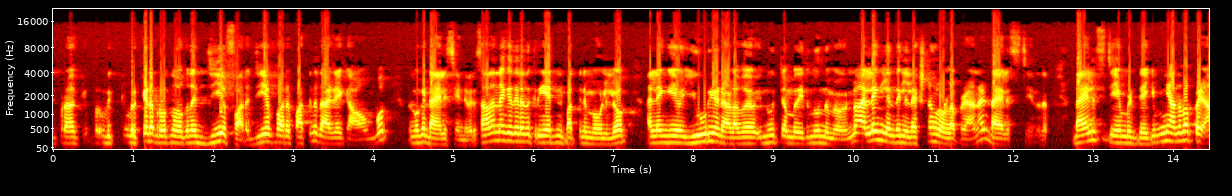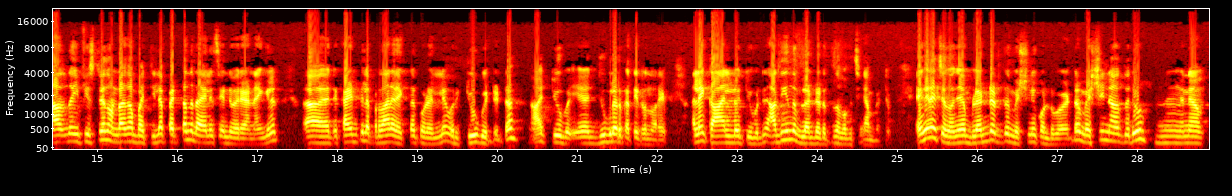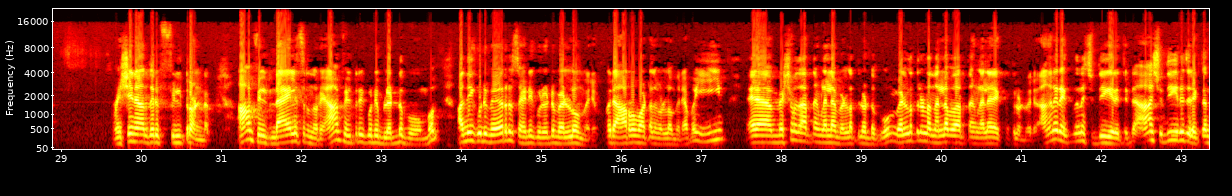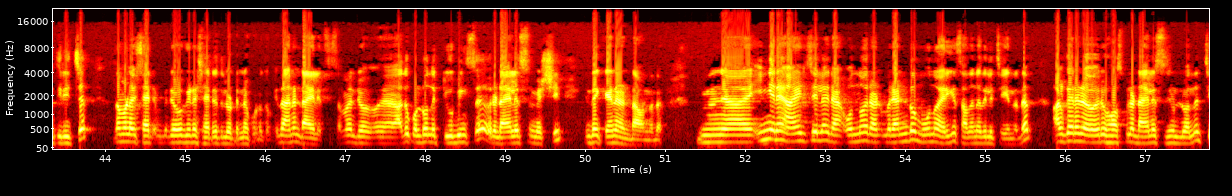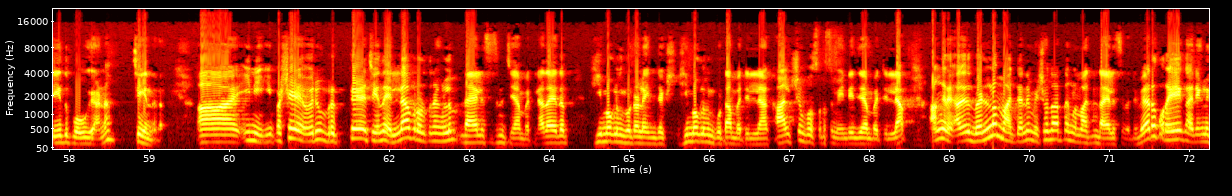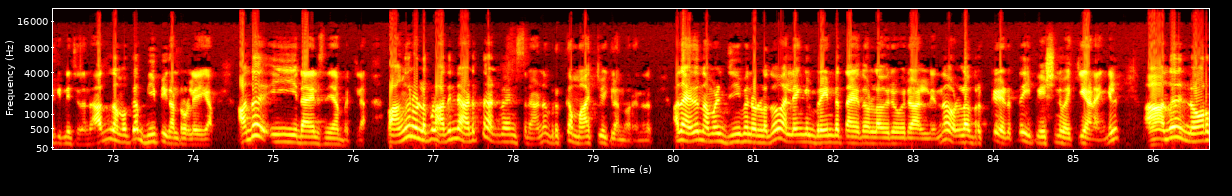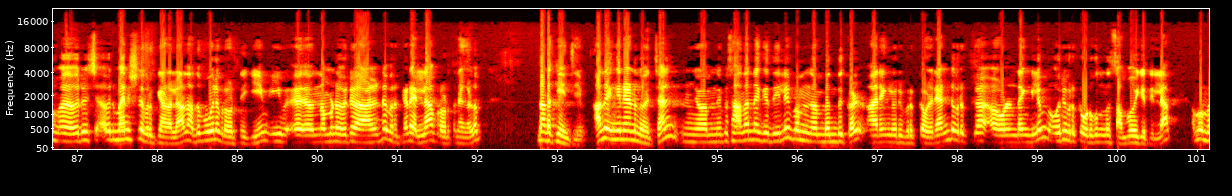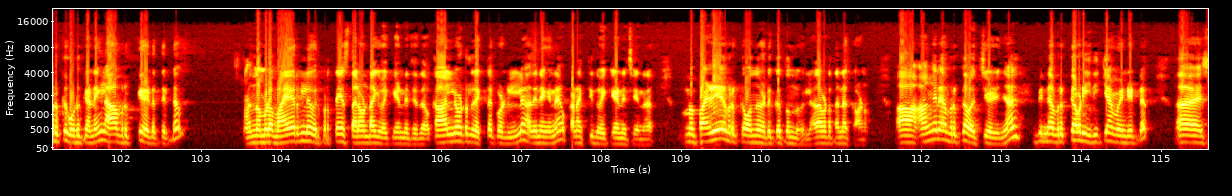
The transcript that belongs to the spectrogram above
വൃക്കയുടെ പുറത്ത് നോക്കുന്നത് G F R G F R പത്തിന് താഴേക്ക് ആവുമ്പോൾ നമുക്ക് ഡയാലിസ് ചെയ്യേണ്ടി വരും. സാധാരണഗതിയിൽ അത് ക്രിയാറ്റിൻ പത്തിന് മുകളിലോ അല്ലെങ്കിൽ യൂറിയയുടെ അളവ് ഇരുന്നൂറ്റമ്പത് ഇരുന്നൂറിന് മുകളിലോ അല്ലെങ്കിൽ എന്തെങ്കിലും ലക്ഷണങ്ങൾ ഉള്ളപ്പോഴാണ് ഡയാലിസിസ് ചെയ്യുന്നത്. ഡയാലിസിസ് ചെയ്യുമ്പോഴത്തേക്കും ഇനി അഥവാ അത് ഈ ഫിസ്റ്റിൽ ഉണ്ടാക്കാൻ പറ്റില്ല പെട്ടെന്ന് ഡയാലിസ് ചെയ്യേണ്ടി വരികയാണെങ്കിൽ കഴുത്തിലെ പ്രധാന രക്തക്കുഴലിൽ ഒരു ട്യൂബ് ഇട്ടിട്ട് ആ ട്യൂബ് ജൂഗുലർ കത്തീറ്റർ എന്ന് പറയും. അല്ലെങ്കിൽ കാലിലോ ട്യൂബ് ഇട്ട് അതിൽ നിന്ന് ബ്ലഡ് എടുത്ത് നമുക്ക് ചെയ്യാൻ പറ്റും. എങ്ങനെ ചെയ്യുന്നു? ബ്ലഡ് എടുത്ത് മെഷീനിൽ കൊണ്ടുപോയിട്ട് മെഷീനകത്തൊരു പിന്നെ മെഷീനകത്ത് ഒരു ഫിൽറ്റർ ഉണ്ട്. ആ ഫിൽറ്റർ ഡയാലിസർ എന്ന് പറയും. ആ ഫിൽറ്ററിൽ കൂടി ബ്ലഡ് പോകുമ്പോൾ അതിൽ കൂടി വേറൊരു സൈഡിൽ കൂടിയിട്ട് വെള്ളവും വരും. ഒരു ആറോ വാട്ടർ വെള്ളവും വരും. അപ്പൊ ഈ വിഷപദാർത്ഥങ്ങളെല്ലാം വെള്ളത്തിലോട്ട് പോകും. വെള്ളത്തിലുള്ള നല്ല പദാർത്ഥങ്ങളെല്ലാം രക്തത്തിലോട്ട് വരും. അങ്ങനെ രക്തത്തിനെ ശുദ്ധീകരിച്ചിട്ട് ആ ശുദ്ധീകരിച്ച രക്തം തിരിച്ച് നമ്മൾ രോഗിയുടെ ശരീരത്തിലോട്ട് തന്നെ കൊടുക്കും. ഇതാണ് ഡയാലിസിസ് അപ്പം അത് കൊണ്ടുവന്ന ട്യൂബിങ്സ് ഒരു ഡയാലിസിസ് മെഷീൻ ഇതൊക്കെയാണ് ഉണ്ടാവുന്നത്. ഇങ്ങനെ ആഴ്ചയിൽ ഒന്നോ രണ്ടോ മൂന്നോ ആയിരിക്കും സാധാരണ ഇതിൽ ചെയ്യുന്നത്. ആൾക്കാർ ഒരു ഹോസ്പിറ്റൽ ഡയാലിസിസ് വന്ന് ചെയ്തു പോവുകയാണ് ചെയ്യുന്നത്. ഇനി പക്ഷേ ഒരു വൃക്ക ചെയ്യുന്ന എല്ലാ പ്രവർത്തനങ്ങളും ഡയാലിസിസിന് ചെയ്യാൻ പറ്റില്ല. അതായത് ഹീമോഗ്ലോബിൻ കൂട്ടാനുള്ള ഇഞ്ചക്ഷൻ ഹീമോഗ്ലോബിൻ കൂട്ടാൻ പറ്റില്ല കാൽഷ്യം ഫോസ്ഫറസ് മെയിന്റെയിൻ ചെയ്യാൻ പറ്റില്ല. അങ്ങനെ അതായത് വെള്ളം മാറ്റാനും വിഷപദാർത്ഥങ്ങൾ മാറ്റാൻ ഡയാലിസിസ് പറ്റും. വേറെ കുറേ കാര്യങ്ങൾ കിഡ്നി ചെയ്യുന്നുണ്ട്. അത് നമുക്ക് ബി പി കൺട്രോൾ ചെയ്യുക. അത് ഈ ഡയാലിസിസ് ചെയ്യാൻ പറ്റില്ല. അപ്പൊ അങ്ങനെയുള്ളപ്പോൾ അതിന്റെ അടുത്ത അഡ്വാൻസ്ഡ് ആണ് വൃക്ക മാറ്റിവെക്കൽ എന്ന് പറയുന്നത്. അതായത് നമ്മൾ ജീവനുള്ളതോ അല്ലെങ്കിൽ ബ്രെയിൻ ഡെത്ത് ആയതോ ഉള്ള ഒരു ഒരാളിൽ നിന്ന് ഉള്ള വൃക്ക എടുത്ത് ഈ പേഷ്യന്റ് വെക്കുകയാണെങ്കിൽ ആ അത് നോർമ ഒരു ഒരു മനുഷ്യന്റെ വൃക്കയാണല്ലോ. അത് അതുപോലെ പ്രവർത്തിക്കുകയും ഈ നമ്മുടെ ഒരാളുടെ വൃക്കയുടെ എല്ലാ പ്രവർത്തനങ്ങളും നടക്കുകയും ചെയ്യും. അതെങ്ങനെയാണെന്ന് വെച്ചാൽ ഇപ്പൊ സാധാരണഗതിയിൽ ഇപ്പം ബന്ധുക്കൾ ആരെങ്കിലും ഒരു വൃക്ക രണ്ട് വൃക്ക ഉണ്ടെങ്കിലും ഒരു വൃക്ക കൊടുക്കുന്നത് സംഭവിക്കത്തില്ല. അപ്പം വൃക്ക കൊടുക്കുകയാണെങ്കിൽ ആ വൃക്ക എടുത്തിട്ട് നമ്മുടെ വയറിൽ ഒരു പ്രത്യേക സ്ഥലം ഉണ്ടാക്കി വെക്കുകയാണ് ചെയ്തത്. കാലിലോട്ടുള്ള രക്തക്കൊടലിൽ അതിനെങ്ങനെ കണക്ട് ചെയ്ത് വെക്കുകയാണ് ചെയ്യുന്നത്. പഴയ വൃക്ക ഒന്നും എടുക്കത്തൊന്നുമില്ല. അത് അവിടെ തന്നെ കാണും. അങ്ങനെ ആ വൃക്ക വെച്ച് കഴിഞ്ഞാൽ പിന്നെ വൃക്ക അവിടെ ഇരിക്കാൻ വേണ്ടിയിട്ട്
